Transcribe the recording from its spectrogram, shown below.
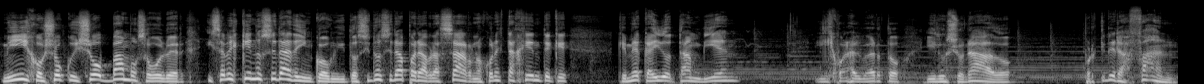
Mi hijo, Yoko y yo vamos a volver. Y sabes qué? No será de incógnito, sino será para abrazarnos con esta gente que, que me ha caído tan bien. Y Juan Alberto, ilusionado, porque él era fan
